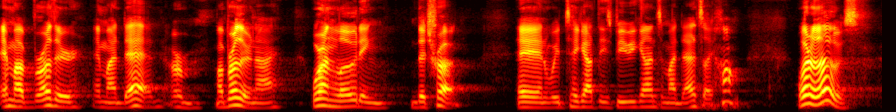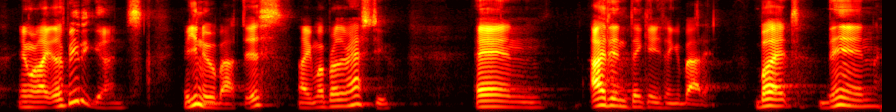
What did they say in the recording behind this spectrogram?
and my brother and my dad, or my brother and I, were unloading the truck. And we take out these BB guns, and my dad's like, huh, what are those? And we're like, they're BB guns. You knew about this. Like, my brother asked you. And I didn't think anything about it. But then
